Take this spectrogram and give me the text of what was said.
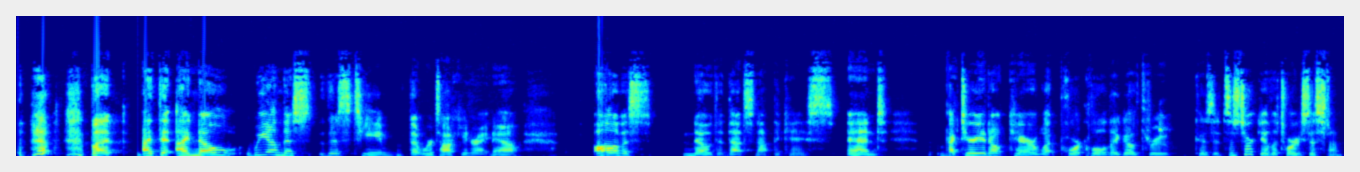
but I th- I know we on this this team that we're talking right now, all of us know that that's not the case, and bacteria don't care what porthole they go through because it's a circulatory system.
